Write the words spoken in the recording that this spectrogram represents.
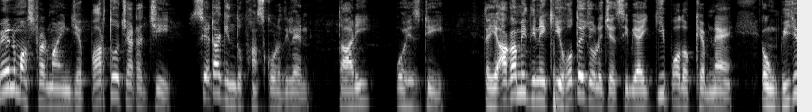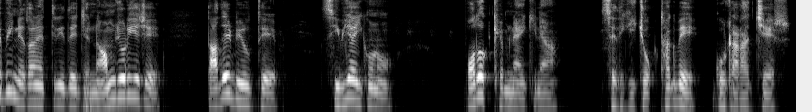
main master mind যে পার্থ চ্যাটার্জি, সেটা কিন্তু ফাঁস করে দিলেন তারই ওএসডি তাই আগামী দিনে কি হতে চলেছে, সিবিআই কী পদক্ষেপ নেয় এবং বিজেপি নেতা নেত্রীদের যে নাম জড়িয়েছে, তাদের বিরুদ্ধে সিবিআই কোনো পদক্ষেপ নেয় কিনা, সেদিকেই চোখ থাকবে গোটা রাজ্যের।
